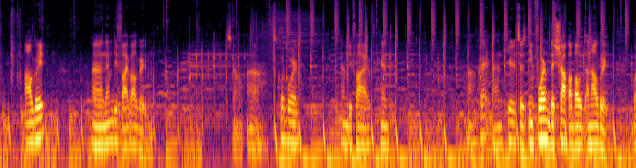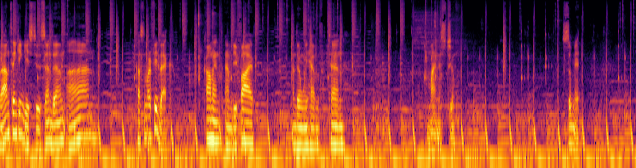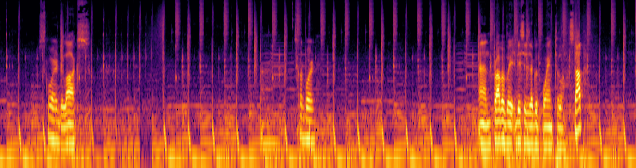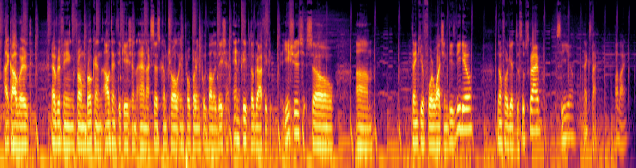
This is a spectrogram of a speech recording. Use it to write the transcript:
algorithm. An MD5 algorithm. So, uh, scoreboard. MD5 hint. Okay, and here it says inform the shop about an algorithm. What I'm thinking is to send them an customer feedback. Comment MD5, and then we have 10 minus 2. Submit. Square deluxe. And probably this is a good point to stop. I covered everything from broken authentication and access control, improper input validation, and cryptographic issues. So um, thank you for watching this video. Don't forget to subscribe. See you next time. Bye bye.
